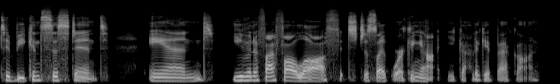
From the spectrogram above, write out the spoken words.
to be consistent. And even if I fall off, it's just like working out. You got to get back on.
